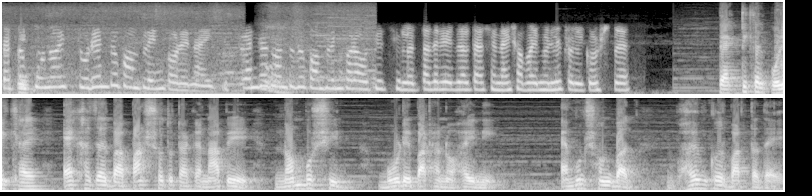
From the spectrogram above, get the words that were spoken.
তা তো কোনো স্টুডেন্টও কমপ্লেন করে নাই। স্টুডেন্টরা অন্তত কমপ্লেন করা উচিত ছিল। তাদের রেজাল্ট আসে নাই। সবাই মিলে ফেল করছে। প্র্যাকটিক্যাল পরীক্ষায় এক হাজার বা পাঁচশত টাকা না পেয়ে নম্বর শিট বোর্ডে পাঠানো হয়নি। এমন সংবাদ ভয়ঙ্কর বার্তা দেয়।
